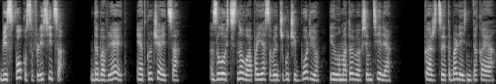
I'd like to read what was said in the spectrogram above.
Без фокусов лисица. Добавляет и отключается. Злость снова опоясывает жгучей болью и ломотой во всем теле. Кажется, это болезнь такая.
